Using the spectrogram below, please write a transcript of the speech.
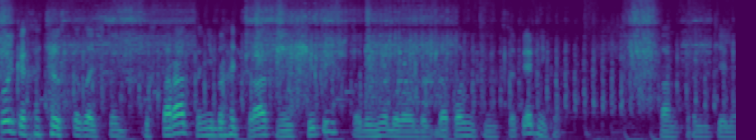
Только хотел сказать, что стараться не брать красные щиты, чтобы не было дополнительных соперников. Танк пролетели.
